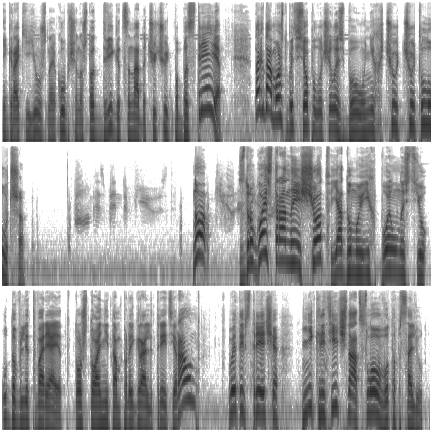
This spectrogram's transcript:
игроки Южная Купчина, что двигаться надо чуть-чуть побыстрее, тогда, может быть, все получилось бы у них чуть-чуть лучше. Но, с другой стороны, счет, я думаю, их полностью удовлетворяет. То, что они там проиграли третий раунд в этой встрече, не критично от слова вот абсолютно.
